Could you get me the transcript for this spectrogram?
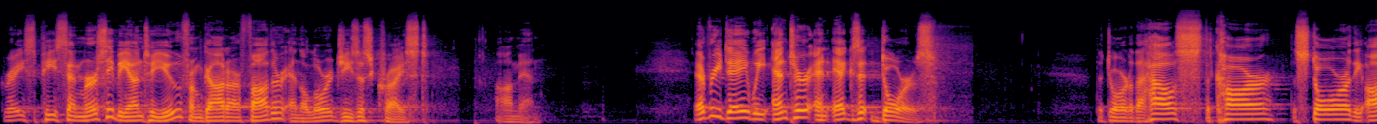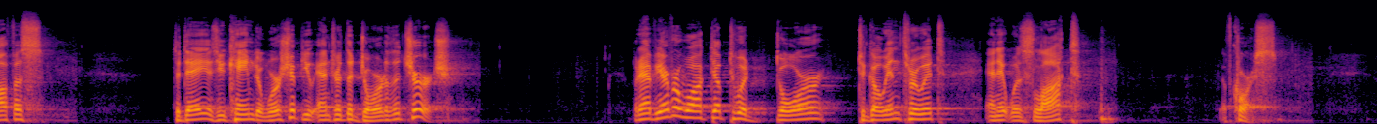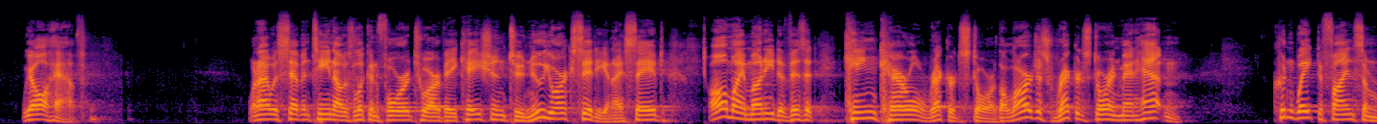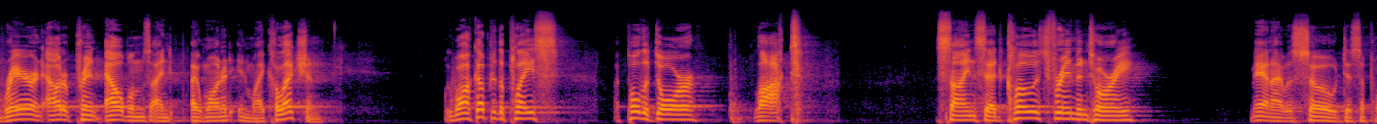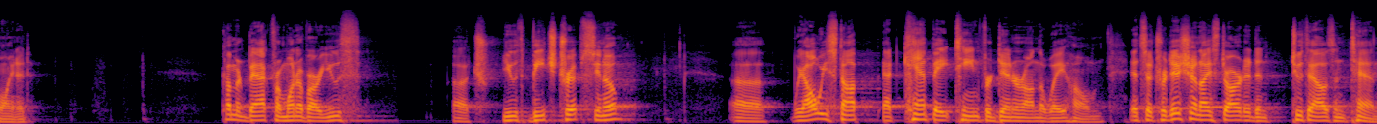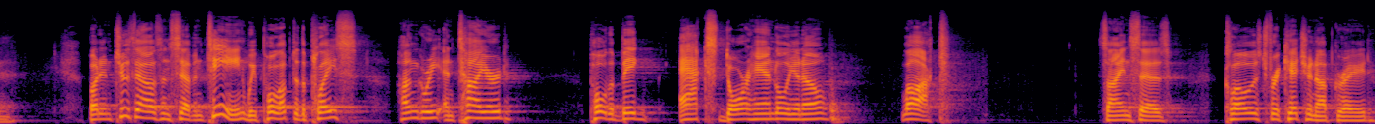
Grace, peace, and mercy be unto you from God our Father and the Lord Jesus Christ. Amen. Every day we enter and exit doors the door to the house, the car, the store, the office. Today, as you came to worship, you entered the door to the church. But have you ever walked up to a door to go in through it and it was locked? Of course. We all have. When I was 17, I was looking forward to our vacation to New York City, and I saved all my money to visit King Karol Record Store, the largest record store in Manhattan. Couldn't wait to find some rare and out of print albums I, I wanted in my collection. We walk up to the place, I pull the door, locked. sign said, closed for inventory. Man, I was so disappointed coming back from one of our youth, uh, tr- youth beach trips, you know. Uh, we always stop at Camp 18 for dinner on the way home. It's a tradition I started in 2010. But in 2017, we pull up to the place, hungry and tired, pull the big axe door handle, you know, locked. Sign says, closed for kitchen upgrade.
